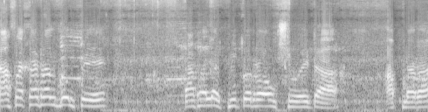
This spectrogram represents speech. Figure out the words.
কাঁচা কাঁঠাল বলতে কাঁঠালের ভিতরের অংশ এটা আপনারা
